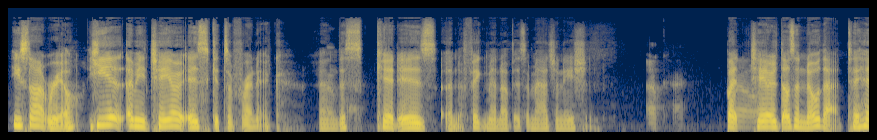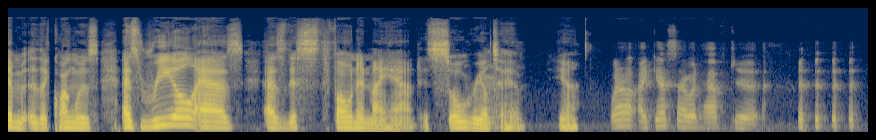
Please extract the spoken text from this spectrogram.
He's not real. He is, I mean, Cheo is schizophrenic, and Okay. this kid is a figment of his imagination. Okay. But Well- Cheo doesn't know that. To him, the Kwang was as real as as this phone in my hand. It's so real Mhm. to him. Yeah. Well, I guess I would have to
